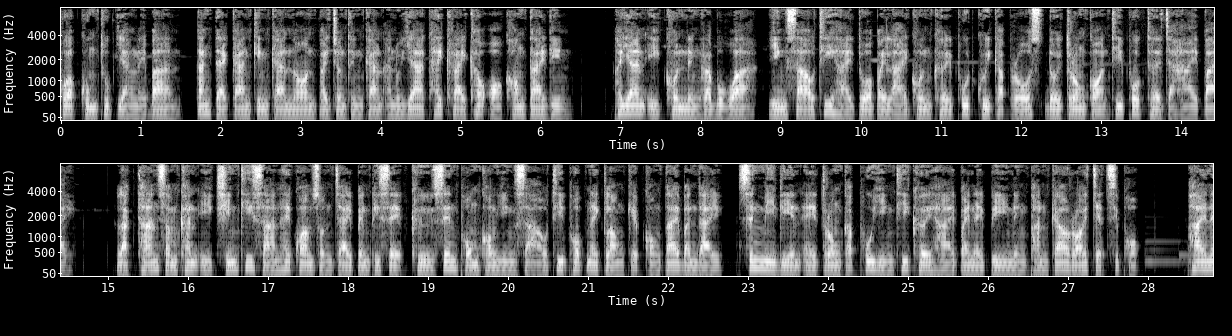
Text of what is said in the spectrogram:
ควบคุมทุกอย่างในบ้าน ตั้งแต่การกินการนอนไปจนถึงการอนุญาตให้ใครเข้าออกห้องใต้ดิน พยานอีกคนหนึ่งระบุว่า หญิงสาวที่หายตัวไปหลายคนเคยพูดคุยกับโรสโดยตรงก่อนที่พวกเธอจะหายไป หลักฐานสำคัญอีกชิ้นที่ศาลให้ความสนใจเป็นพิเศษคือเส้นผมของหญิงสาวที่พบในกล่องเก็บของใต้บันได ซึ่งมี DNA ตรงกับผู้หญิงที่เคยหายไปในปี 1976 ภายใน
